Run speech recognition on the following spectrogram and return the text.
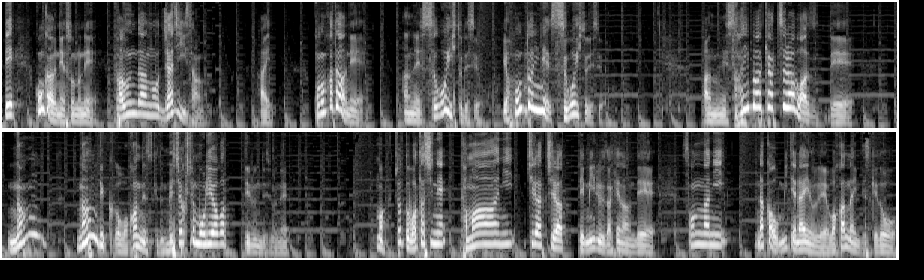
で今回はねそのねファウンダーのジャジーさん。はい。この方はね、あのね、すごい人ですよ。いや、本当にね、すごい人ですよ。あのね、サイバーキャッツラバーズって、なん、なんでかわかんないですけど、めちゃくちゃ盛り上がってるんですよね。まあ、ちょっと私ね、たまにチラチラって見るだけなんで、そんなに中を見てないのでわかんないんですけど、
